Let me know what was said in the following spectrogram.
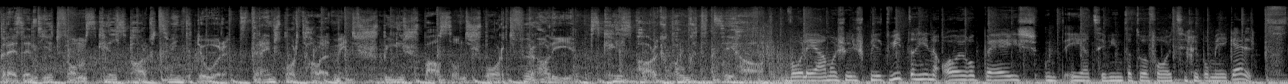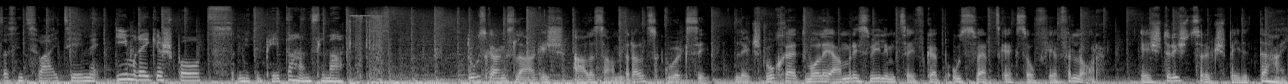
Präsentiert vom Skillspark Zwintertour. Die Trennsporthalle mit Spiel, Spaß und Sport für alle. Skillspark.ch. Wolle Amoschwil spielt weiterhin europäisch und ERC Winterthur freut sich über mehr Geld. Das sind zwei Themen im Regiosport mit dem Peter Hanselmann. Die Ausgangslage war alles andere als gut. Letzte Woche hat Wolle Amriswil im Cup auswärts gegen Sofia verloren. Gestern war das Rückspiel daheim.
